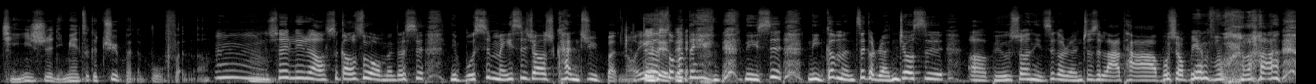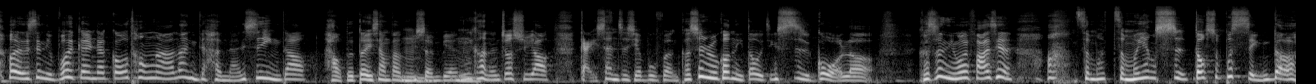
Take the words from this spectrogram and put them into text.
潜意识里面这个剧本的部分了。嗯，所以丽丽老师告诉我们的是，你不是没事就要去看剧本哦，因为说不定你是你根本这个人就是呃，比如说你这个人就是邋遢、啊、不修边幅啊，或者是你不会跟人家沟通啊，那你很难吸引到好的对象到你身边，你可能就需要改善这些部分。可是如果你都已经试过了。可是你会发现啊，怎么怎么样试都是不行的。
